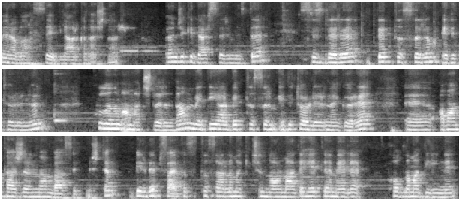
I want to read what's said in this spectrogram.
Merhaba sevgili arkadaşlar. Önceki derslerimizde sizlere web tasarım editörünün kullanım amaçlarından ve diğer web tasarım editörlerine göre e, avantajlarından bahsetmiştim. Bir web sayfası tasarlamak için normalde HTML kodlama dilini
